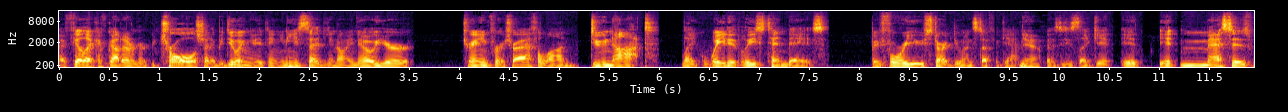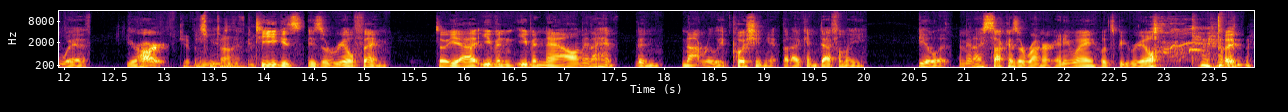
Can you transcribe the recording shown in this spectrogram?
I feel like I've got it under control. Should I be doing anything? And he said, you know, I know you're training for a triathlon. Do not like wait at least ten days before you start doing stuff again. Yeah. because he's like it it it messes with your heart. Give it some time. Fatigue is is a real thing. So yeah, even even now, I mean, I have been not really pushing it, but I can definitely feel it. I mean, I suck as a runner anyway. Let's be real, but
